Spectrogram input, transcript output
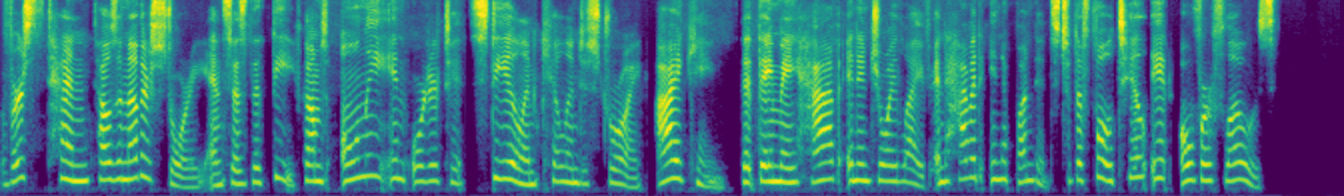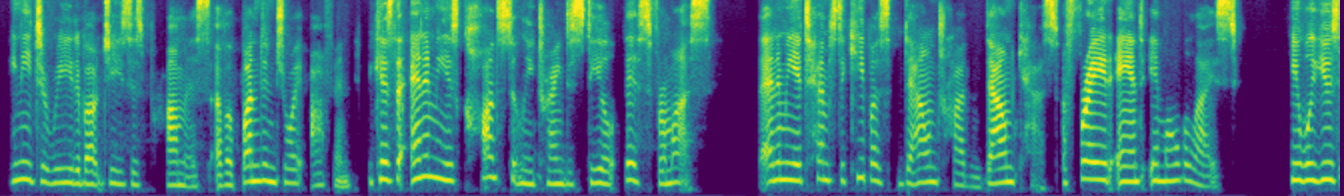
Verse 10 tells another story and says, The thief comes only in order to steal and kill and destroy. I came that they may have and enjoy life and have it in abundance to the full till it overflows. We need to read about Jesus' promise of abundant joy often because the enemy is constantly trying to steal this from us. The enemy attempts to keep us downtrodden, downcast, afraid, and immobilized. He will use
